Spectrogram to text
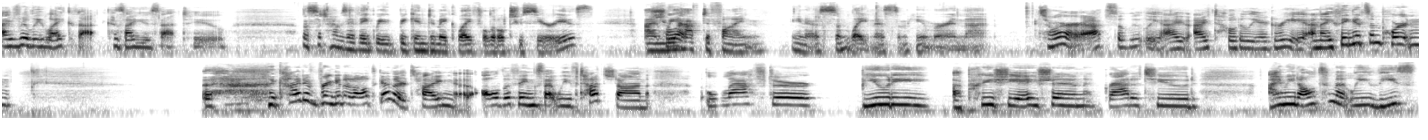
I really like that because I use that too. Well, sometimes I think we begin to make life a little too serious, and we have to find, you know, some lightness, some humor in that. Sure, absolutely. I, I totally agree. And I think it's important uh, kind of bringing it all together, tying all the things that we've touched on laughter, beauty, appreciation, gratitude. I mean, ultimately, these.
